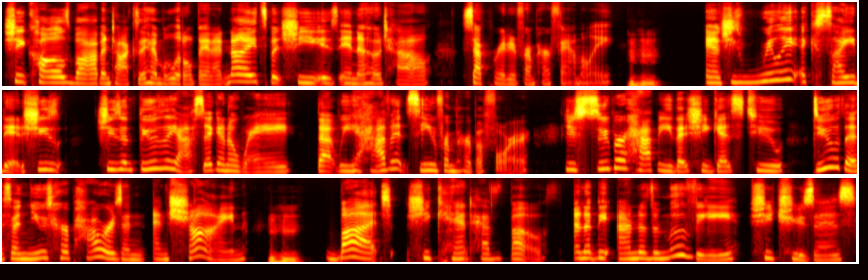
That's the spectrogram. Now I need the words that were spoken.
She calls Bob and talks to him a little bit at nights, but she is in a hotel separated from her family. hmm And she's really excited. She's she's enthusiastic in a way that we haven't seen from her before. She's super happy that she gets to do this and use her powers and and shine hmm but she can't have both. And at the end of the movie, she chooses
